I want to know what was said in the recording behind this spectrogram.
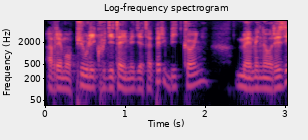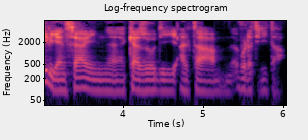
avremo più liquidità immediata per Bitcoin, ma meno resilienza in caso di alta volatilità.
